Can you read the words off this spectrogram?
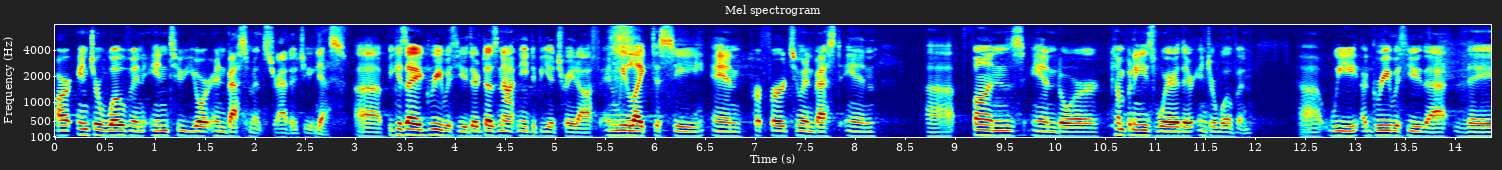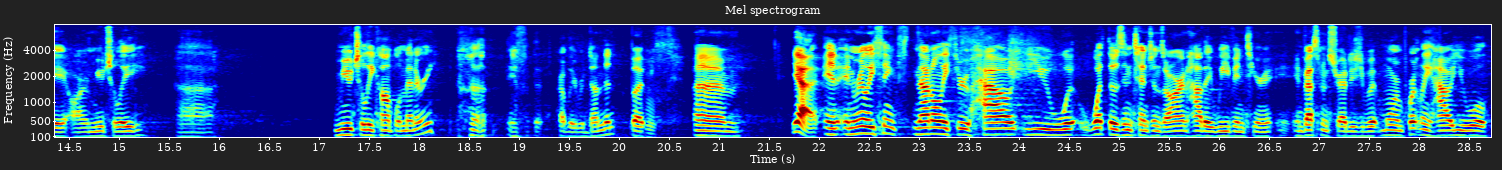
are interwoven into your investment strategy. Yes. Uh, because I agree with you, there does not need to be a trade-off, and we like to see and prefer to invest in uh, funds and or companies where they're interwoven. Uh, we agree with you that they are mutually uh, mutually complementary, if probably redundant, but. Mm-hmm. Um, yeah, and, and really think not only through how you what those intentions are and how they weave into your investment strategy, but more importantly, how you will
